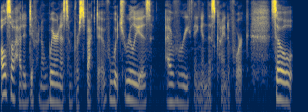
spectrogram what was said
also had a different awareness and perspective, which really is everything in this kind of work. So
